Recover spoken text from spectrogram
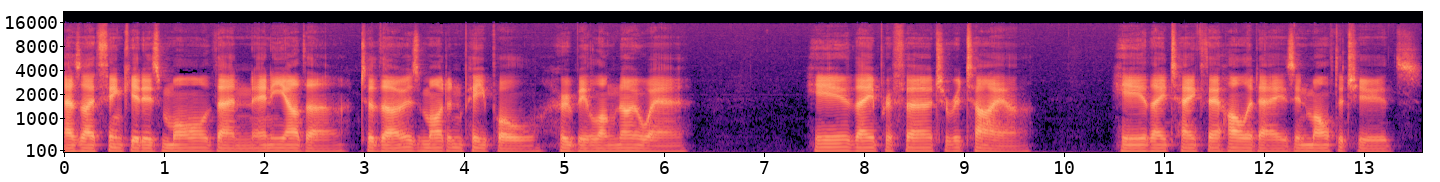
as I think it is more than any other to those modern people who belong nowhere. Here they prefer to retire. Here they take their holidays in multitudes.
